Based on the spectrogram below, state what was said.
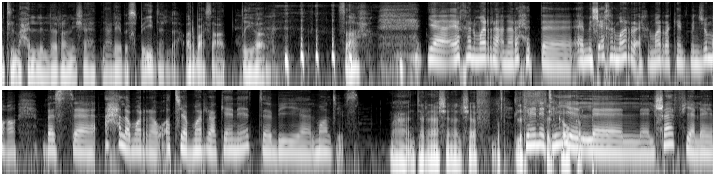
مثل المحل اللي راني شاهدني عليه بس بعيد هلا أربع ساعات طيارة. صح؟ يا آخر مرة أنا رحت آه، مش آخر مرة آخر مرة كانت من جمعة بس آه، أحلى مرة وأطيب مرة كانت بالمالديفز. مع international chef بتلف كانت هي الكوكب. ال- ال- الشيف يلي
